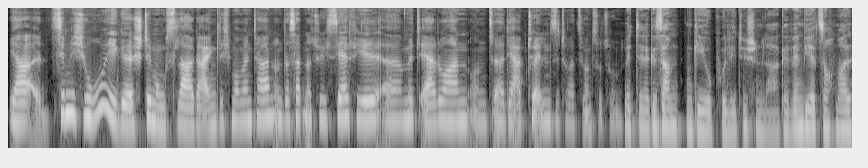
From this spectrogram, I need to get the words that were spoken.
ja ziemlich ruhige Stimmungslage eigentlich momentan und das hat natürlich sehr viel äh, mit Erdogan und äh, der aktuellen Situation zu tun. Mit der gesamten geopolitischen Lage. Wenn wir jetzt noch mal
